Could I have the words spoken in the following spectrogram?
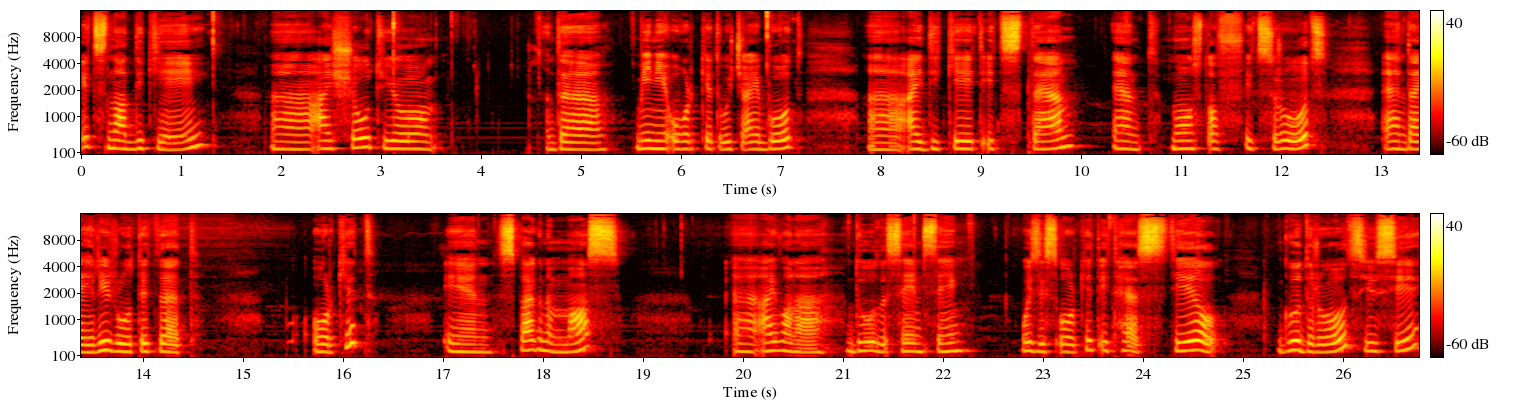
It's not decaying. Uh, I showed you the mini orchid which I bought. Uh, I decayed its stem and most of its roots and I rerooted that orchid in sphagnum moss uh, I wanna do the same thing with this orchid. It has still good roots you see.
